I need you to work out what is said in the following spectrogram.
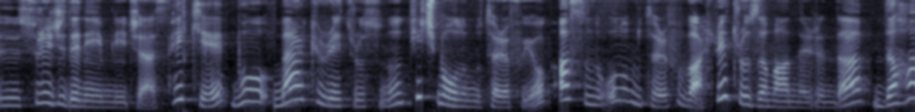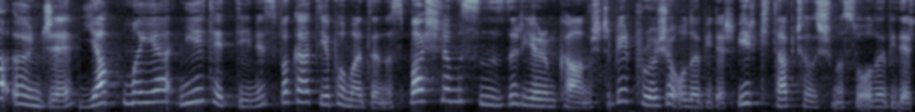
e, süreci deneyimleyeceğiz. Peki bu Merkür Retrosu'nun hiç mi olumlu tarafı yok? Aslında olumlu tarafı var. Retro zamanlarında daha önce yapmaya niyet ettiğiniz fakat yapamadığınız, başlamışsınızdır yarım kalmıştır. Bir proje olabilir, bir kitap çalışması olabilir,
